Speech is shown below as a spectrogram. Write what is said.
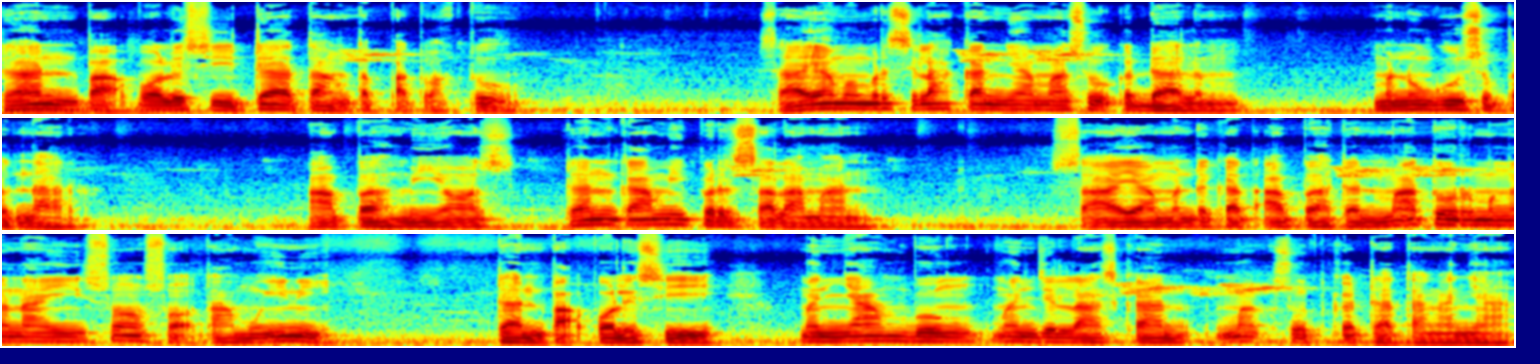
dan Pak Polisi datang tepat waktu. Saya mempersilahkannya masuk ke dalam, menunggu sebentar. Abah Mios dan kami bersalaman. Saya mendekat Abah dan matur mengenai sosok tamu ini. Dan Pak Polisi menyambung menjelaskan maksud kedatangannya.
